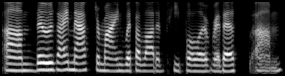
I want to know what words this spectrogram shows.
um, those I mastermind with a lot of people over this um,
